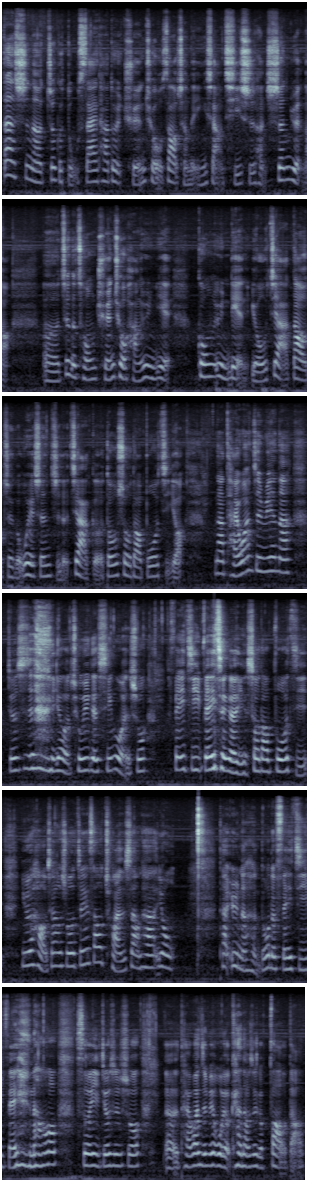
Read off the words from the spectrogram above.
但是呢，这个堵塞它对全球造成的影响其实很深远呢、哦。呃，这个从全球航运业、供应链、油价到这个卫生纸的价格都受到波及哦。那台湾这边呢，就是也 有出一个新闻说，飞机杯这个也受到波及，因为好像说这艘船上它用它运了很多的飞机杯，然后所以就是说，呃，台湾这边我有看到这个报道，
